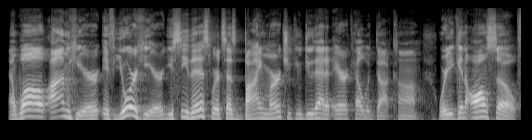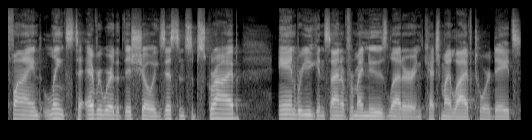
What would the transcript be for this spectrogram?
And while I'm here, if you're here, you see this where it says buy merch. You can do that at erichelwig.com, where you can also find links to everywhere that this show exists and subscribe, and where you can sign up for my newsletter and catch my live tour dates,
